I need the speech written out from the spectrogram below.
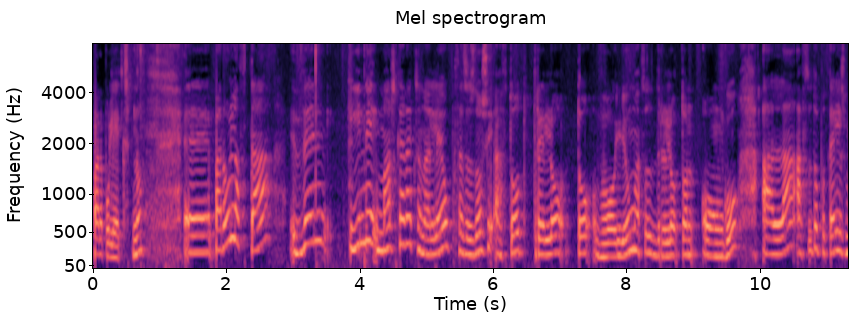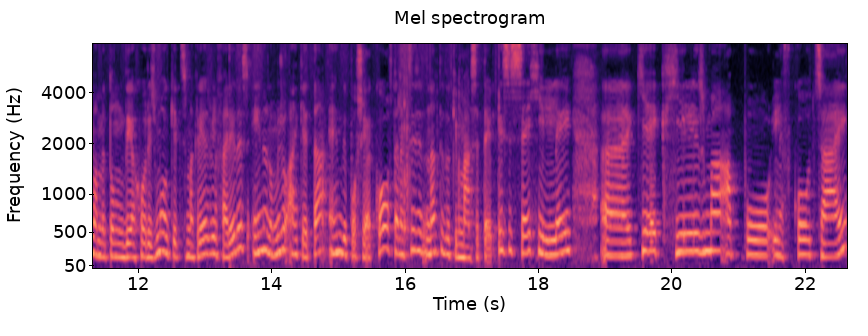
πάρα πολύ έξυπνο. Ε, Παρ' όλα αυτά δεν είναι η μάσκαρα, ξαναλέω, που θα σας δώσει αυτό το τρελό το volume, αυτό το τρελό τον όγκο, αλλά αυτό το αποτέλεσμα με τον διαχωρισμό και τις μακριές βλεφαρίδες είναι νομίζω αρκετά εντυπωσιακό, ώστε να αξίζει να τη δοκιμάσετε. Επίσης έχει, λέει, ε, και εκχύλισμα από λευκό τσάι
